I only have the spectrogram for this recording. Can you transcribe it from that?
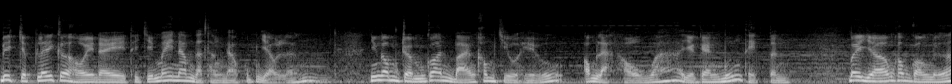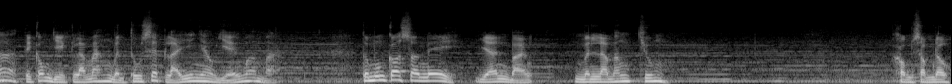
Biết chụp lấy cơ hội này thì chỉ mấy năm là thằng nào cũng giàu lớn. Nhưng ông trùm của anh bạn không chịu hiểu, ông lạc hậu quá và gan bướng thiệt tình Bây giờ ông không còn nữa Thì công việc làm ăn mình thu xếp lại với nhau dễ quá mà. Tôi muốn có Sony Và anh bạn Mình làm ăn chung. Không xong đâu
